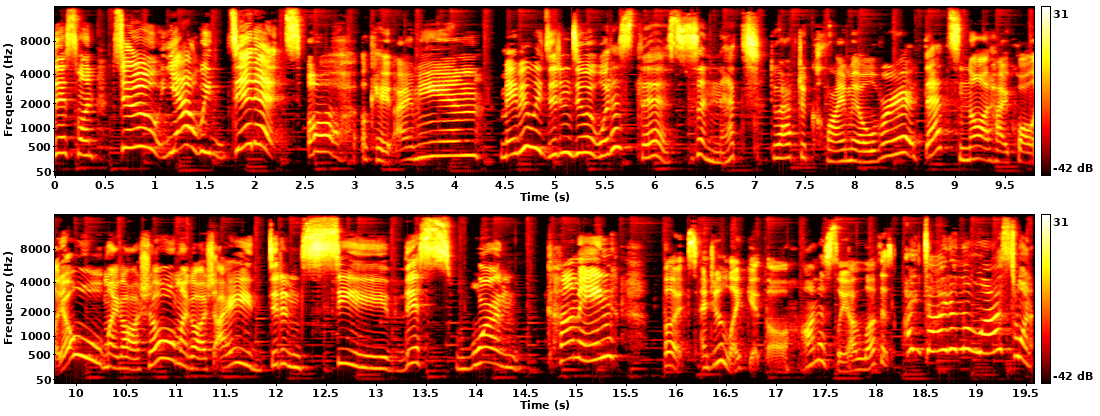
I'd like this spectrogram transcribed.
this one too. Yeah, we did it. Oh, okay. I I mean, maybe we didn't do it. What is this? Is this a net? Do I have to climb it over it? That's not high quality. Oh my gosh. Oh my gosh. I didn't see this one coming. But I do like it though. Honestly, I love this. I died on the last one.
